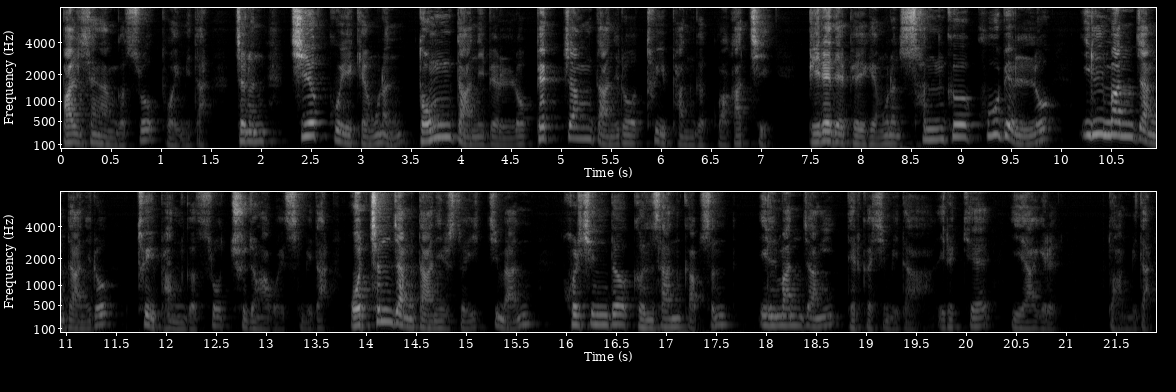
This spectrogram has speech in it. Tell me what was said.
발생한 것으로 보입니다. 저는 지역구의 경우는 동 단위별로 100장 단위로 투입한 것과 같이 비례대표의 경우는 선거 구별로 1만 장 단위로 투입한 것으로 추정하고 있습니다. 5천 장 단위일 수도 있지만 훨씬 더 근사한 값은 1만 장이 될 것입니다. 이렇게 이야기를 또 합니다.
